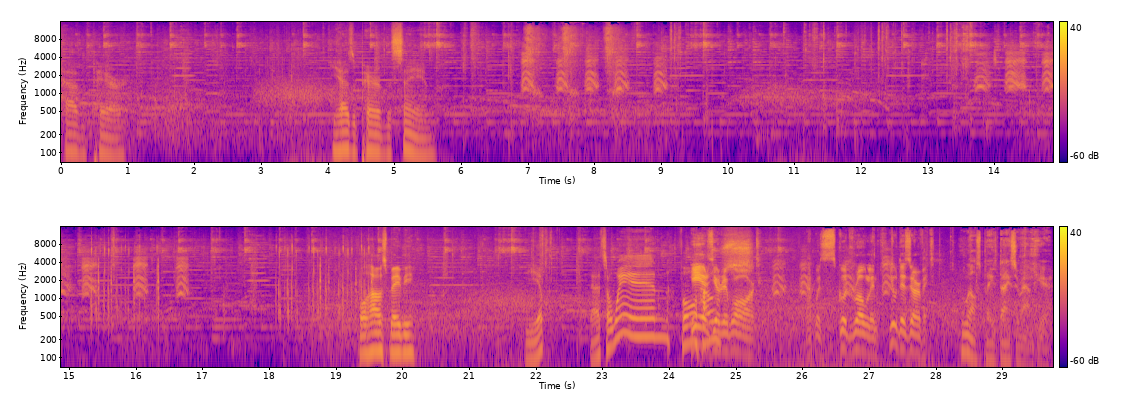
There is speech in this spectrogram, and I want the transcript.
Have a pair. He has a pair of the same. Full house, baby. Yep. That's a win. Full Here's house. your reward. That was good rolling. You deserve it. Who else plays dice around here?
